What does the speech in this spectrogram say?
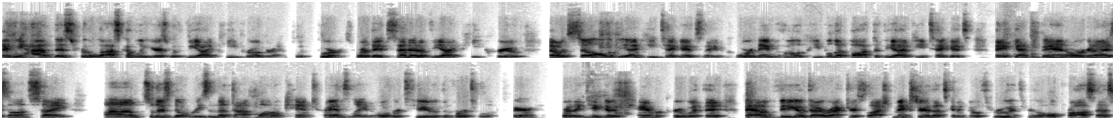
Like we had this for the last couple of years with VIP programs with tours, where they'd send out a VIP crew that would sell all the VIP tickets. They'd coordinate with all the people that bought the VIP tickets. They'd get the band organized on site. Um, so there's no reason that that model can't translate over to the virtual experience, where they take a camera crew with it. They have a video director slash mixer that's going to go through it through the whole process.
